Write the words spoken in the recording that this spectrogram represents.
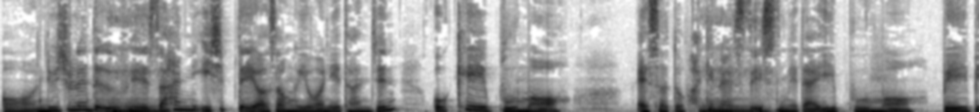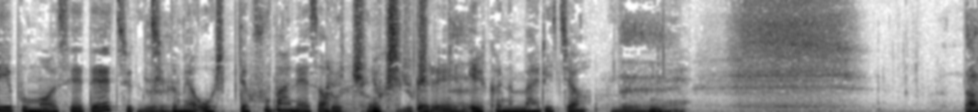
어, 뉴질랜드 의회에서 한 20대 여성 의원이 던진 OK boomer 에서도 확인할 수 있습니다. 이 boomer, baby boomer 세대, 즉 네. 지금의 50대 후반에서 그렇죠. 60대를 60대. 일컫는 말이죠. 네. 네. 나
